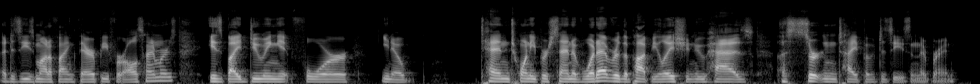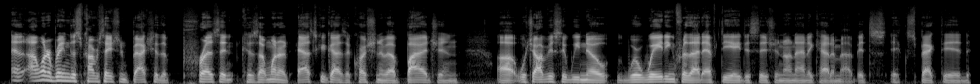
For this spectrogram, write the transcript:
a disease modifying therapy for Alzheimer's is by doing it for, you know, 10, 20% of whatever the population who has a certain type of disease in their brain. And I want to bring this conversation back to the present because I want to ask you guys a question about Biogen, uh, which obviously we know we're waiting for that FDA decision on aducanumab. It's expected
